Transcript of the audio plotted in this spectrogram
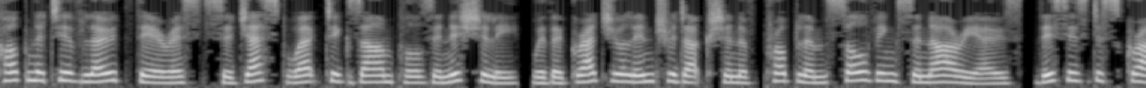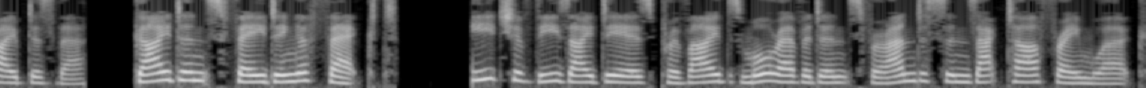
Cognitive load theorists suggest worked examples initially, with a gradual introduction of problem-solving scenarios, this is described as the guidance fading effect. Each of these ideas provides more evidence for Anderson's ACT-R framework.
